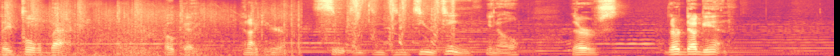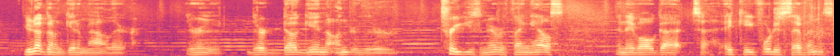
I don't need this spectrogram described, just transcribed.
they pulled back. Okay, and I can hear them. You know, there's they're dug in. You're not going to get them out of there. They're in. They're dug in under their trees and everything else, and they've all got uh, AK-47s,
